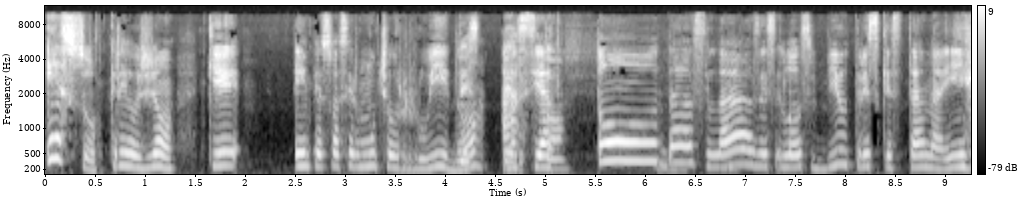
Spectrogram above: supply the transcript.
eso, creo yo, que empezó a hacer mucho ruido Despertó. hacia todas las los buitres que están ahí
